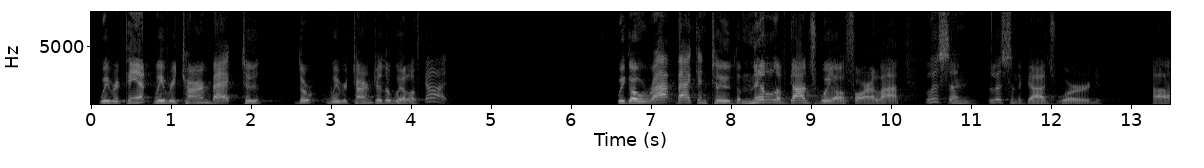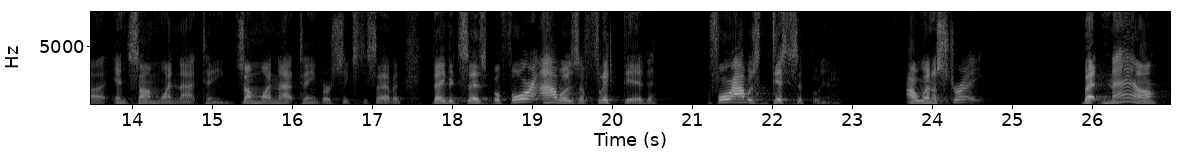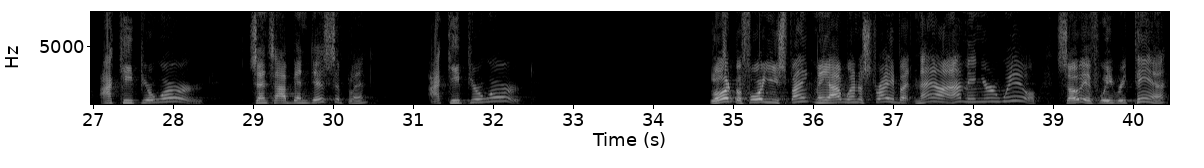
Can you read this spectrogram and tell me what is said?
we repent, we return back to the we return to the will of God. We go right back into the middle of God's will for our life. Listen, listen to God's word uh, in Psalm 119. Psalm 119, verse 67. David says, Before I was afflicted, before I was disciplined, I went astray. But now I keep your word. Since I've been disciplined, I keep your word. Lord, before you spanked me, I went astray, but now I'm in your will. So if we repent,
